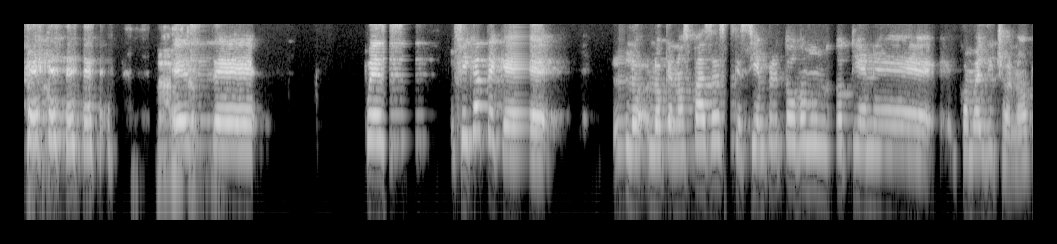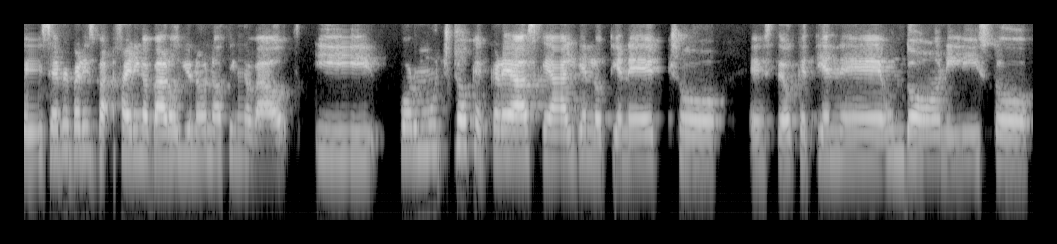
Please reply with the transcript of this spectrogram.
sé. Nada, este, pues, fíjate que lo, lo, que nos pasa es que siempre todo mundo tiene, como el dicho, ¿no? Que dice, everybody's fighting a battle you know nothing about. Y por mucho que creas que alguien lo tiene hecho, este, o que tiene un don y listo,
